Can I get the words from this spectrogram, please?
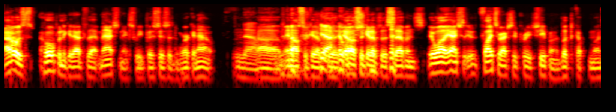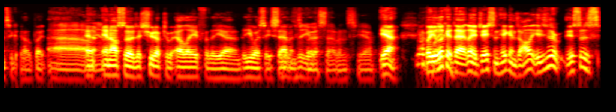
I, I was hoping to get out to that match next week, but it just isn't working out. no, Um, and also get up Yeah, to the, also get up to the sevens. Well, actually, flights are actually pretty cheap. When I looked a couple months ago, but Uh, and, and also to shoot up to LA for the uh, the USA sevens. the but- US sevens, yeah. Yeah, Not but you look at that, like Jason Higgins, all these are this is,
